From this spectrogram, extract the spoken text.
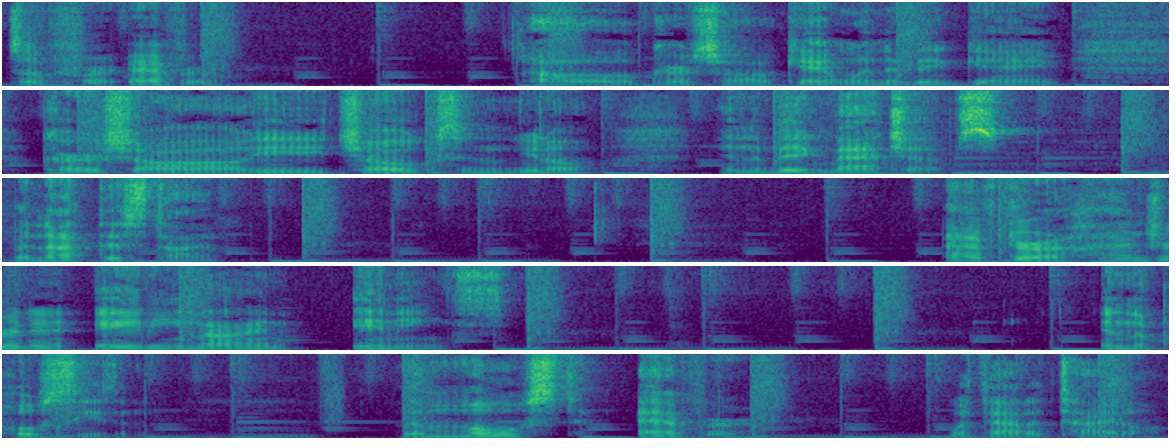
So forever, oh, Kershaw can't win the big game. Kershaw, he chokes and, you know, in the big matchups. But not this time. After 189 innings in the postseason, the most ever without a title.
